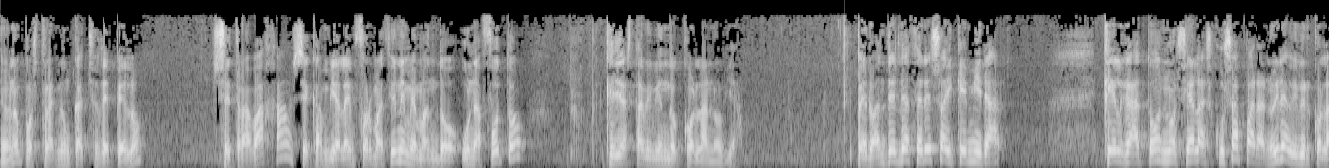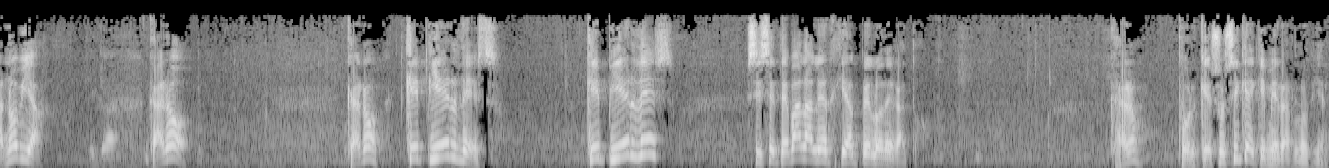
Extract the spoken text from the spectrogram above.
Y bueno, pues tráeme un cacho de pelo. Se trabaja, se cambia la información y me mandó una foto que ella está viviendo con la novia. Pero antes de hacer eso hay que mirar que el gato no sea la excusa para no ir a vivir con la novia. Sí, claro. Claro. Claro, ¿qué pierdes? ¿Qué pierdes si se te va la alergia al pelo de gato? Claro, porque eso sí que hay que mirarlo bien.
